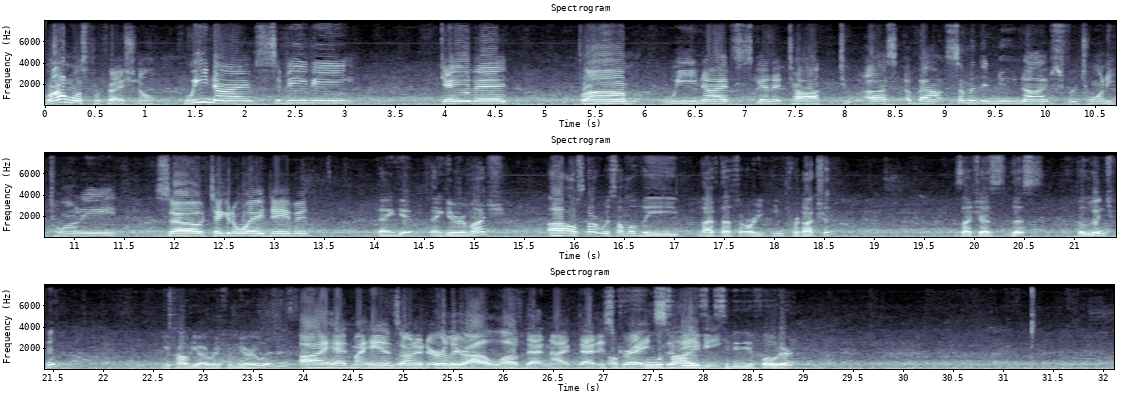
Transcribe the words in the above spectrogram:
We're almost professional. We Knives, Civivi, David from We Knives is going to talk to us about some of the new knives for 2020. So take it away, David. Thank you. Thank you very much. Uh, I'll start with some of the knife that's already in production, such as this, the linchpin. You probably are already familiar with this. I had my hands on it earlier. I love that knife. That is A great. full-size Civivi. Civivi folder.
